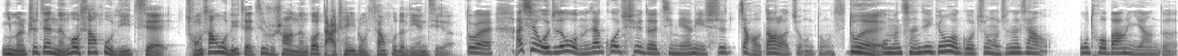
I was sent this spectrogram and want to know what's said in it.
你们之间能够相互理解，从相互理解基础上能够达成一种相互的连接。对，而且我觉得我们在过去的几年里是找到了这种东西。对我们曾经拥有过这种真的像乌托邦一样的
